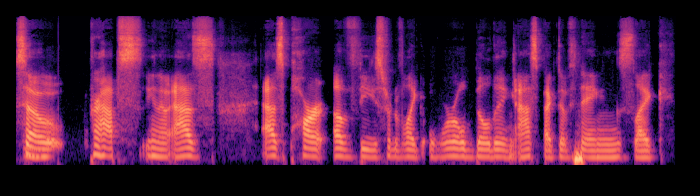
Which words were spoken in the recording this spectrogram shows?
So mm-hmm. perhaps, you know, as as part of the sort of like world building aspect of things, like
